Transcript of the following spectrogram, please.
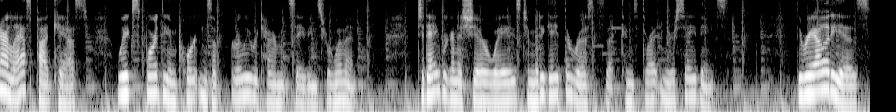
our last podcast, we explored the importance of early retirement savings for women. Today, we're going to share ways to mitigate the risks that can threaten your savings. The reality is,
